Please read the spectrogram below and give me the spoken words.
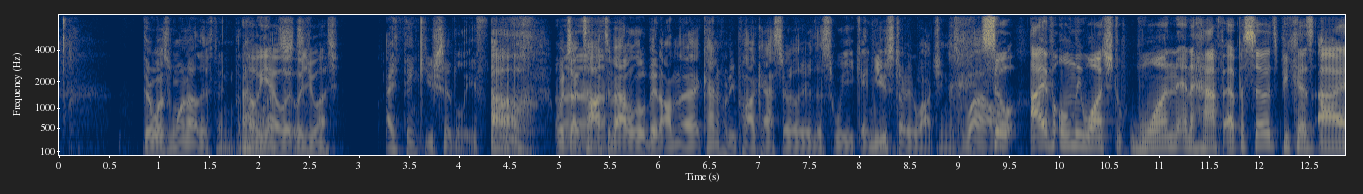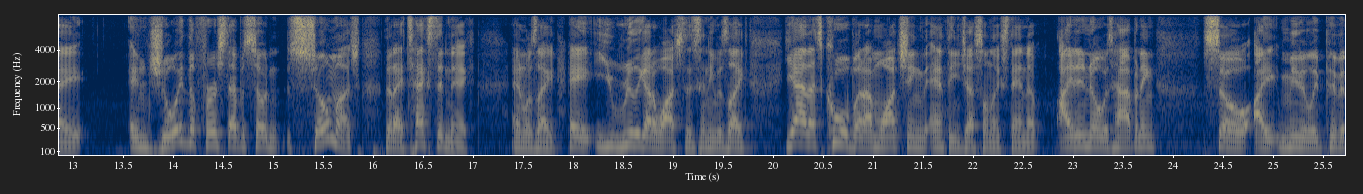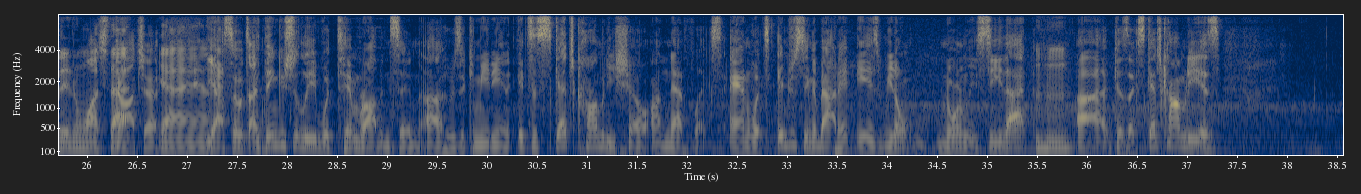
There was one other thing. That I Oh yeah, what would you watch? I think you should leave. Oh, which I talked about a little bit on the Kind of Funny podcast earlier this week, and you started watching as well. so I've only watched one and a half episodes because I enjoyed the first episode so much that I texted Nick and was like, "Hey, you really got to watch this." And he was like, "Yeah, that's cool, but I'm watching Anthony Jeselnik stand up. I didn't know it was happening." So I immediately pivoted and watched that. Gotcha. Yeah, yeah, yeah. so it's I think you should leave with Tim Robinson, uh, who's a comedian. It's a sketch comedy show on Netflix, and what's interesting about it is we don't normally see that because Mm-hmm. like sketch comedy is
